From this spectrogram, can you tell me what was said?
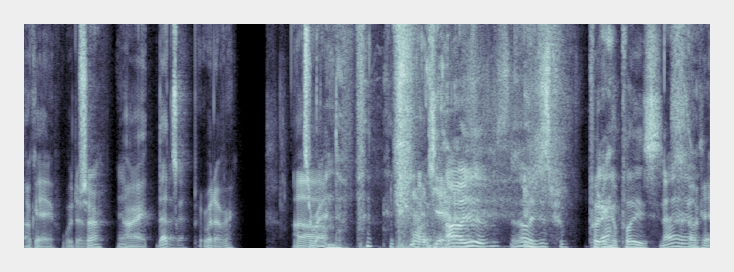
okay. Whatever. sure. Yeah. All right. That's Okay. whatever. It's Um, random. yeah. Oh, just, no, just putting Yeah. a place. no, yeah, Okay. okay,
